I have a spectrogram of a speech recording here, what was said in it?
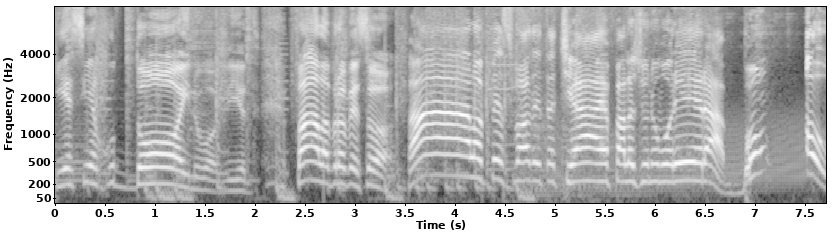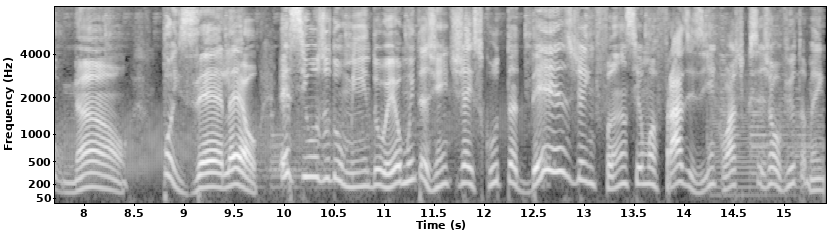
que esse erro dói no ouvido. Fala, professor! Fala, pessoal da Itatiaia. Fala, Júnior Moreira. Bom ou não? Pois é, Léo, esse uso do mim do eu, muita gente já escuta desde a infância uma frasezinha que eu acho que você já ouviu também.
